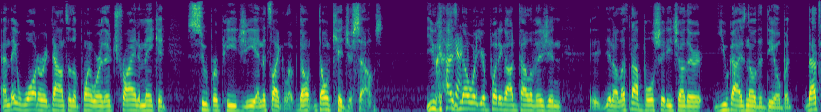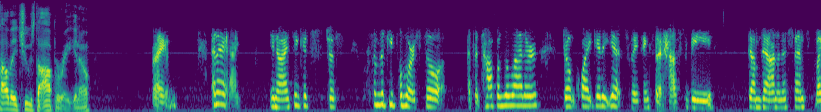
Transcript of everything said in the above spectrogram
and they water it down to the point where they're trying to make it super PG, and it's like, look, don't don't kid yourselves. You guys Yeah. know what you're putting on television. You know, let's not bullshit each other. You guys know the deal, but that's how they choose to operate. You know. Right. And I, I, you know, I think it's just some of the people who are still at the top of the ladder don't quite get it yet, so they think that it has to be dumbed down in a sense, but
